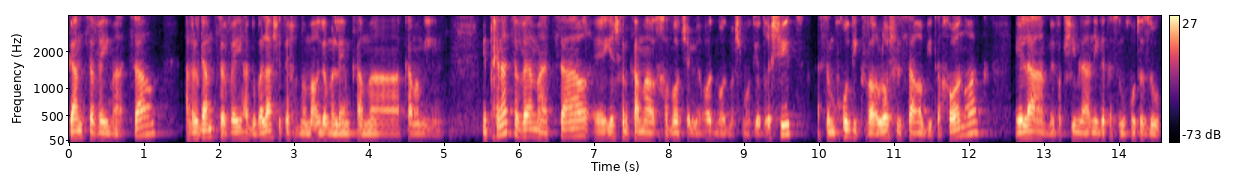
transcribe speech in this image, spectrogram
גם צווי מעצר, אבל גם צווי הגבלה, שתכף נאמר גם עליהם כמה, כמה מילים. מבחינת צווי המעצר, יש כאן כמה הרחבות שהן מאוד מאוד משמעותיות. ראשית, הסמכות היא כבר לא של שר הביטחון רק, אלא מבקשים להנהיג את הסמכות הזו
